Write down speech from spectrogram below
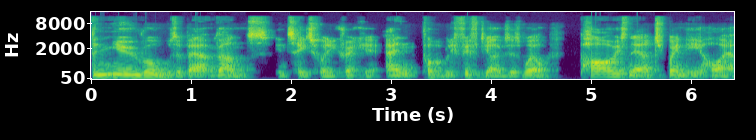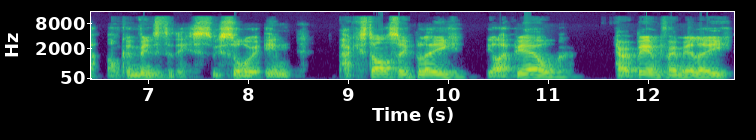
the new rules about runs in T20 cricket and probably 50 overs as well. Par is now 20 higher. I'm convinced of this. We saw it in Pakistan Super League, the IPL, Caribbean Premier League.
